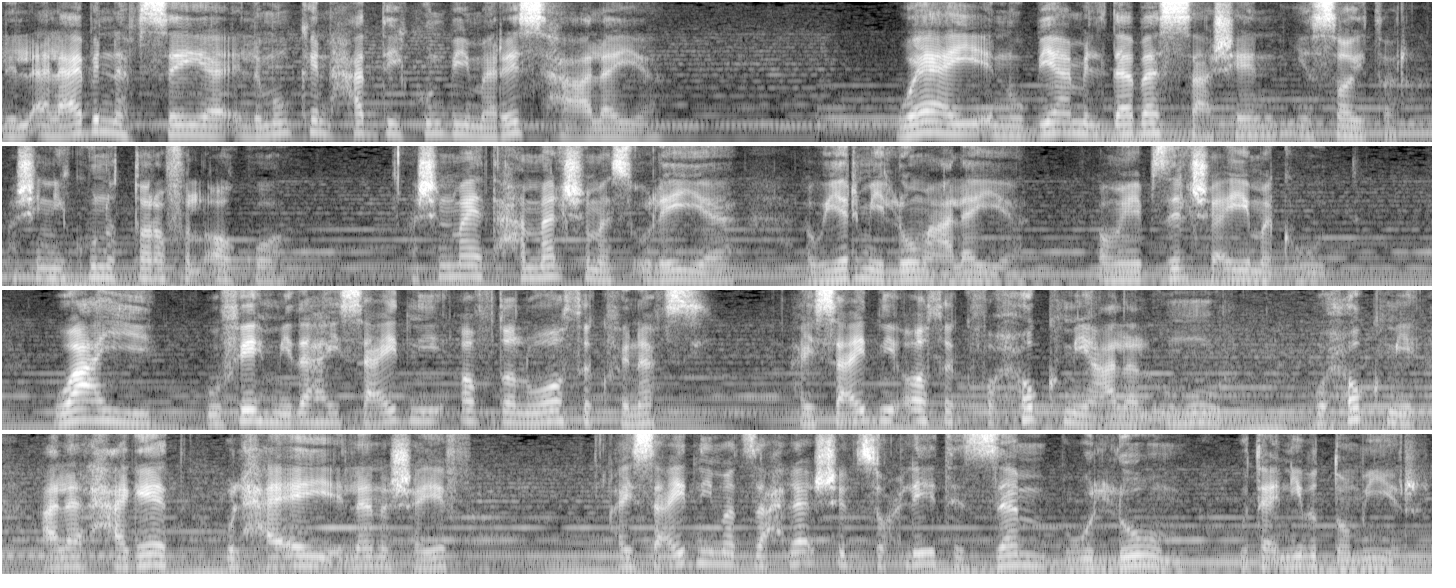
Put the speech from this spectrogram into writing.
للألعاب النفسية اللي ممكن حد يكون بيمارسها عليا واعي إنه بيعمل ده بس عشان يسيطر عشان يكون الطرف الأقوى عشان ما يتحملش مسؤولية أو يرمي اللوم عليا أو ما يبذلش أي مجهود. وعيي وفهمي ده هيساعدني أفضل واثق في نفسي هيساعدني أثق في حكمي على الأمور وحكمي على الحاجات والحقائق اللي أنا شايفها. هيساعدني ما اتزحلقش في زحلية الذنب واللوم وتأنيب الضمير.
